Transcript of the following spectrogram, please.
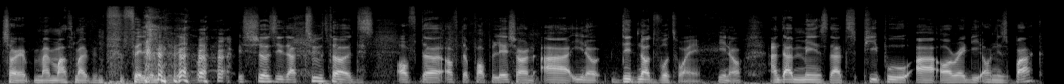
sorry, my math might be failing me, but it shows you that two thirds of the of the population are, you know, did not vote for him, you know, and that means that people are already on his back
